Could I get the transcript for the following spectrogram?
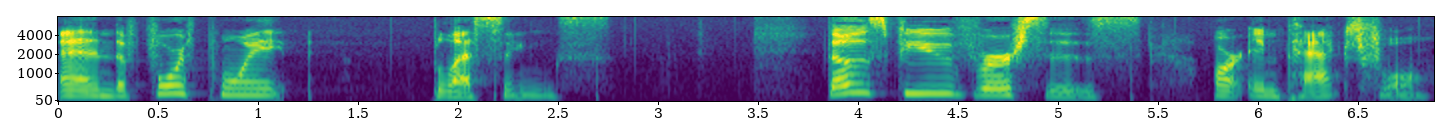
And the fourth point, blessings. Those few verses are impactful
